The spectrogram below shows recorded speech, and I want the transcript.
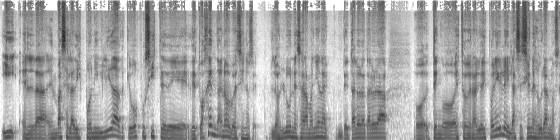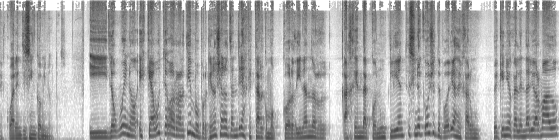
y en, la, en base a la disponibilidad que vos pusiste de, tu agenda, ¿no? Vos decís, no sé, los lunes a la mañana de tal hora a tal hora o tengo esto de horario disponible y las sesiones duran, no sé, 45 minutos. Y lo bueno es que a vos te va a ahorrar tiempo porque no ya no tendrías que estar como coordinando agenda con un cliente, sino que vos ya te podrías dejar un pequeño calendario armado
